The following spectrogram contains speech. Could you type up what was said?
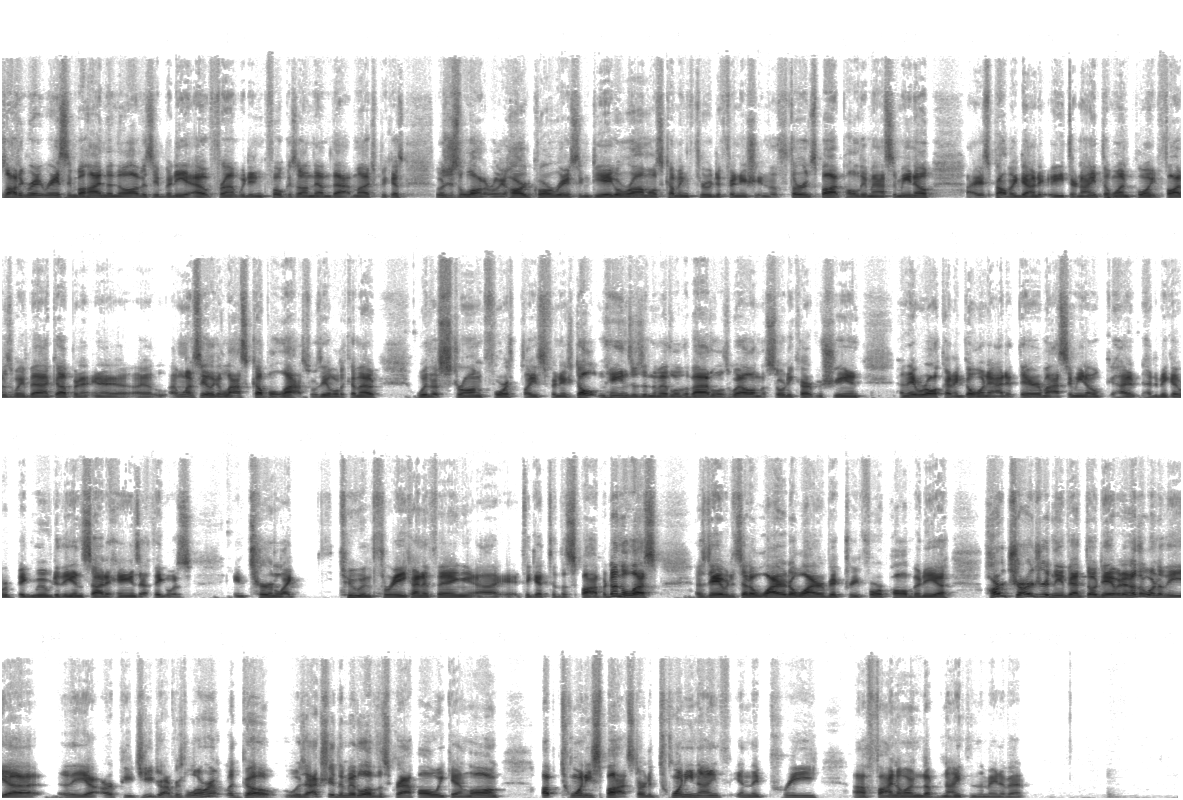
a lot of great racing behind them, though. Obviously, Bagnia out front. We didn't focus on them that much because there was just a lot of really hardcore racing. Diego Ramos coming through to finish in the third spot. Paul Di Massimino uh, is probably down to eighth or ninth at one point, fought his way back up. And I want to say like a last couple laps was able to come out with a strong fourth place finish. Dalton Haynes was in the middle of the battle as well on the Sodi kart machine, and they were all kind of going at it there. Massimino had, had to make a big move to the inside of Haynes. I think it was in turn like two and three kind of thing uh, to get to the spot. But nonetheless, as David said, a wire to wire victory for Paul Bagnia. Hard charger in the event, though, David. Another one of the uh, the uh, RPG drivers, Laurent Legault, who was actually in the middle of the scrap all weekend long, up 20 spots, started 29th in the pre uh, final, ended up ninth in the main event.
